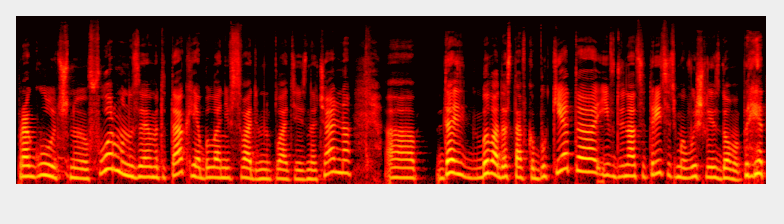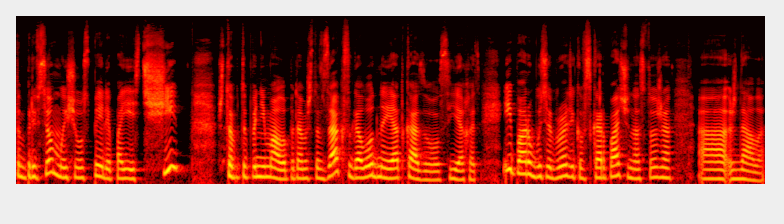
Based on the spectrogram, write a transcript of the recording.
прогулочную форму, назовем это так, я была не в свадебном платье изначально, а, да, была доставка букета, и в 12.30 мы вышли из дома. При этом, при всем, мы еще успели поесть щи, чтобы ты понимала, потому что в ЗАГС голодная и отказывалась ехать. И пару бутербродиков с карпаччо нас тоже а, ждала.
